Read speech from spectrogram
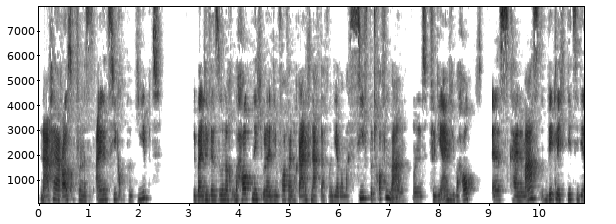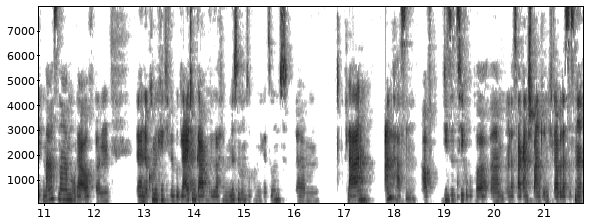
nachher herausgefunden, dass es eine Zielgruppe gibt, über die wir so noch überhaupt nicht oder die im Vorfeld noch gar nicht nachdachten und die aber massiv betroffen waren und für die eigentlich überhaupt es keine Maß, wirklich dezidierten Maßnahmen oder auch ähm, eine kommunikative Begleitung gab und wir gesagt haben, wir müssen unsere Kommunikationsplan ähm, anpassen auf diese Zielgruppe. Ähm, und das war ganz spannend. Und ich glaube, das ist eine,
